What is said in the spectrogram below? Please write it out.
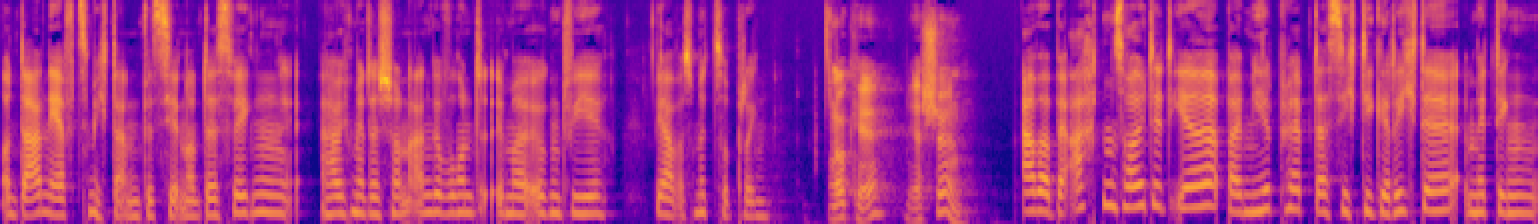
Und da nervt es mich dann ein bisschen. Und deswegen habe ich mir das schon angewohnt, immer irgendwie ja was mitzubringen. Okay, ja, schön. Aber beachten solltet ihr bei Meal Prep, dass sich die Gerichte mit den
